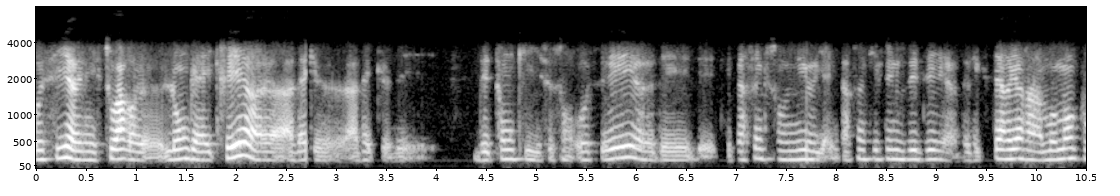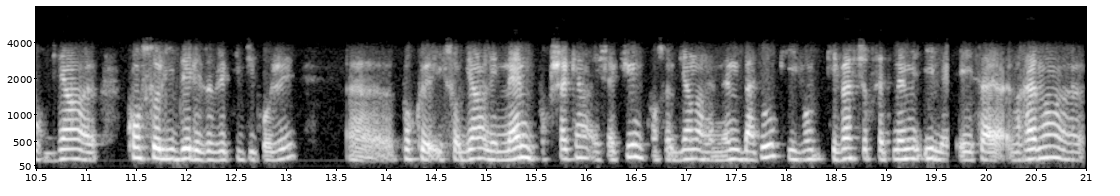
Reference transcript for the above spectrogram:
aussi une histoire longue à écrire avec, avec des, des tons qui se sont haussés, euh, des, personnes qui sont venues, il y a une personne qui est venue nous aider euh, de l'extérieur à un moment pour bien euh, consolider les objectifs du projet, euh, pour qu'ils soient bien les mêmes pour chacun et chacune, qu'on soit bien dans le même bateau qui, vont, qui va sur cette même île. Et ça a vraiment euh,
